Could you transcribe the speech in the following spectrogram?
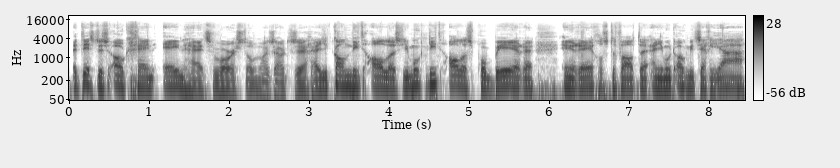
het is dus ook geen eenheidsworst, om maar zo te zeggen. Je kan niet alles, je moet niet alles proberen in regels te vatten. En je moet ook niet zeggen, ja,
